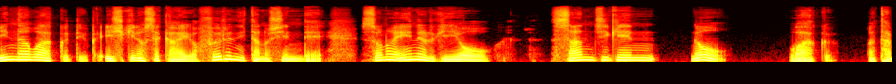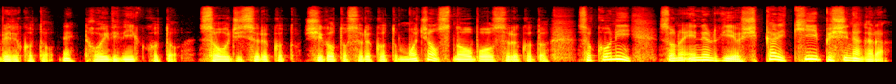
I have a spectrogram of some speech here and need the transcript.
インナーワークっていうか、意識の世界をフルに楽しんで、そのエネルギーを3次元のワーク、まあ、食べること、ね、トイレに行くこと、掃除すること、仕事すること、もちろんスノーボールすること、そこにそのエネルギーをしっかりキープしながら、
